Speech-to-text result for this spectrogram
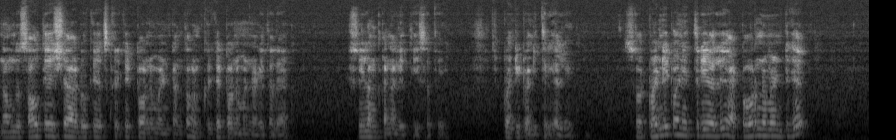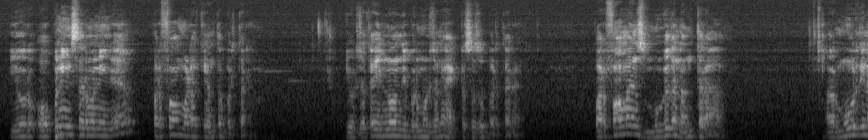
ನಮ್ಮದು South Asia advocates cricket tournament ಅಂತ ಒಂದು ಕ್ರಿಕೆಟ್ ಟೂರ್ನಮೆಂಟ್ ನಡೀತದೆ. ಶ್ರೀಲಂಕಾನಲ್ಲಿ ಈ ಸತಿ ಟ್ವೆಂಟಿ ಟ್ವೆಂಟಿ ತ್ರೀಯಲ್ಲಿ ಸೊ ಟ್ವೆಂಟಿ ಟ್ವೆಂಟಿ ತ್ರೀಯಲ್ಲಿ ಆ ಟೂರ್ನಮೆಂಟ್ಗೆ ಇವರು ಓಪನಿಂಗ್ ಸೆರೆಮನಿಗೆ ಪರ್ಫಾರ್ಮ್ ಮಾಡೋಕ್ಕೆ ಅಂತ ಬರ್ತಾರೆ. ಇವ್ರ ಜೊತೆ ಇನ್ನೊಂದು ಇಬ್ಬರು ಮೂರು ಜನ ಆ್ಯಕ್ಟ್ರಸಸ್ಸು ಬರ್ತಾರೆ. ಪರ್ಫಾರ್ಮೆನ್ಸ್ ಮುಗಿದ ನಂತರ ಅವ್ರು ಮೂರು ದಿನ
